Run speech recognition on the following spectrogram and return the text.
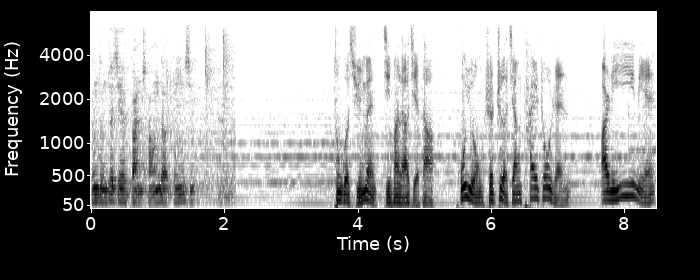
等等这些反常的东西。通过询问，警方了解到，胡勇是浙江台州人，二零一一年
